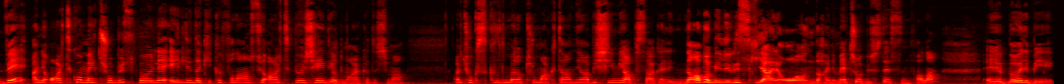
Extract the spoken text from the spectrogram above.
Ve hani artık o metrobüs böyle 50 dakika falan sürüyor. Artık böyle şey diyordum arkadaşıma. Ay çok sıkıldım ben oturmaktan ya bir şey mi yapsak? Hani ne yapabiliriz ki yani o anda hani metrobüstesin falan. Ee, böyle bir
